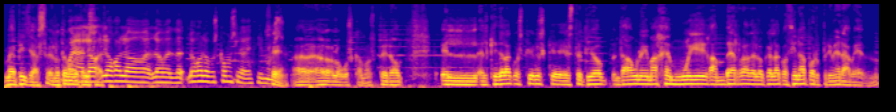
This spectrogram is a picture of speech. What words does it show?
me pillas, lo tengo Bueno, que lo- pensar. luego, lo, luego lo buscamos y lo decimos. Sí, ahora ahora lo buscamos. Pero el, el quid de la cuestión es que este tío da una imagen muy gamberra de lo que es la cocina por primera vez. ¿no?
